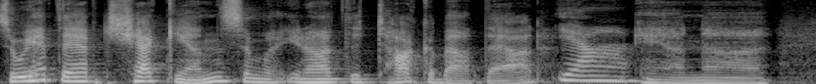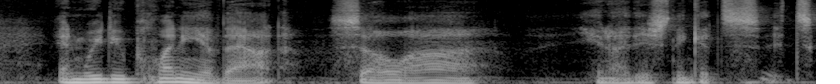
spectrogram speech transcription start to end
So we have to have check-ins, and we, you know, have to talk about that. Yeah. And uh, and we do plenty of that. So uh, you know, I just think it's it's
